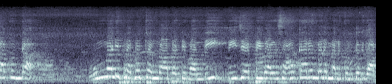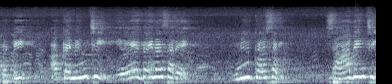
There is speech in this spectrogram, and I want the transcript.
కాకుండా ఉమ్మడి ప్రభుత్వం కాబట్టి మంది బీజేపీ వాళ్ళ సహకారం కూడా మనకు ఉంటుంది కాబట్టి అక్కడి నుంచి ఏదైనా సరే మీకోసం సాధించి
